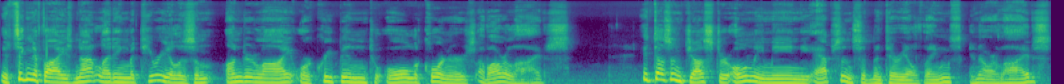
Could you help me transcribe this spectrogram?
It signifies not letting materialism underlie or creep into all the corners of our lives. It doesn't just or only mean the absence of material things in our lives.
